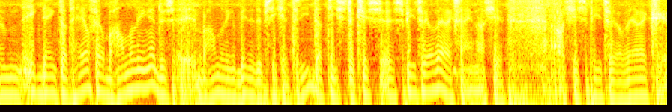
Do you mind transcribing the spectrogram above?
um, ik denk dat heel veel behandelingen, dus uh, behandelingen binnen de psychiatrie, dat die stukjes uh, spiritueel werk zijn. Als je, als je spiritueel werk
